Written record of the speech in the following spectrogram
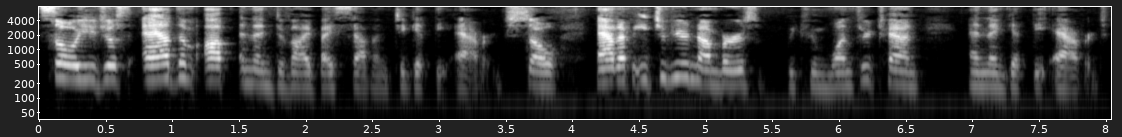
So you just add them up and then divide by seven to get the average. So add up each of your numbers between one through 10 and then get the average.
